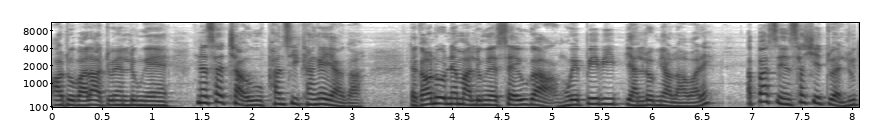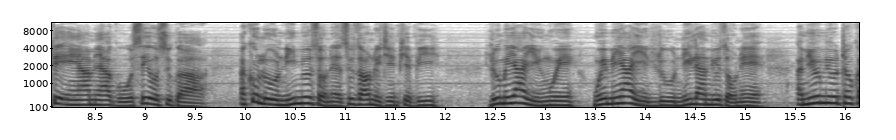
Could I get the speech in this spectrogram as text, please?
အော်တိုဘာလအတွင်းလူငယ်26ဦးဖမ်းဆီးခံခဲ့ရက၎င်းတို့အနက်မှလူငယ်10ဦးကငွေပေးပြီးပြန်လွတ်မြောက်လာပါတယ်။အပတ်စဉ်18အတွက်လူသစ်အင်အားများကိုစေအုပ်စုကအခုလိုနီးမျိုးစုံနဲ့စုဆောင်းနေခြင်းဖြစ်ပြီး လူမရရင်ငွေငွေမရရင်လူနီလာမျိုးစုံနဲ့အမျိုးမျိုးဒုက္ခ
